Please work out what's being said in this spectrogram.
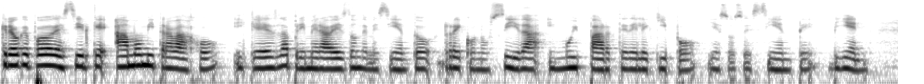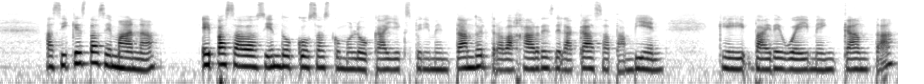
Creo que puedo decir que amo mi trabajo y que es la primera vez donde me siento reconocida y muy parte del equipo y eso se siente bien. Así que esta semana he pasado haciendo cosas como loca y experimentando el trabajar desde la casa también que, by the way, me encanta.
